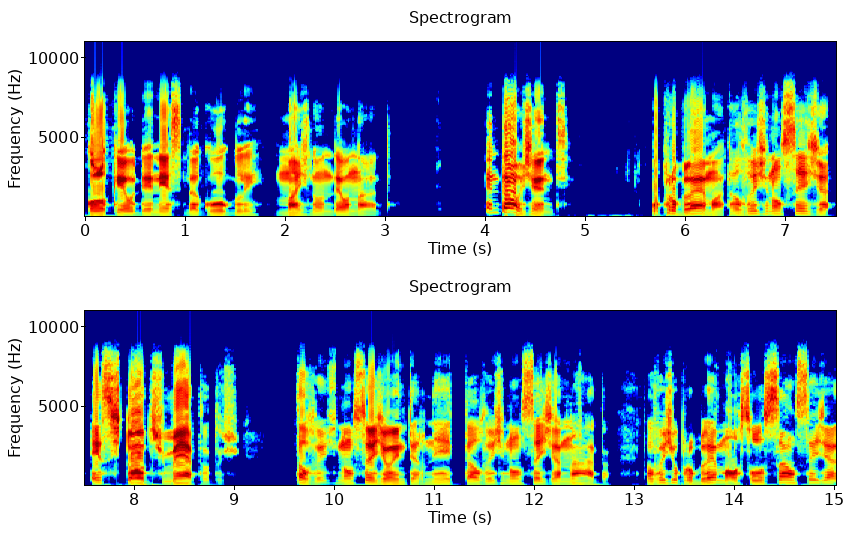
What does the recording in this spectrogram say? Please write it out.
Coloquei o DNS da Google, mas não deu nada. Então, gente, o problema talvez não seja esses todos os métodos. Talvez não seja a internet, talvez não seja nada. Talvez o problema, a solução seja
